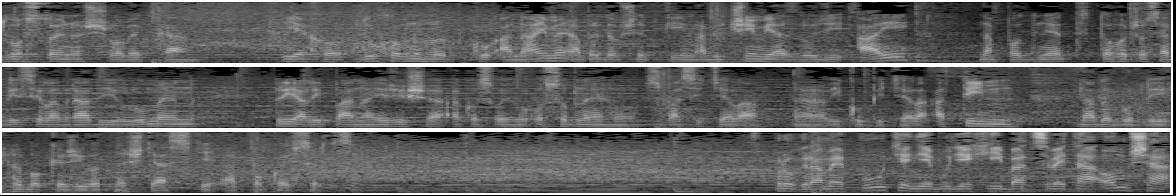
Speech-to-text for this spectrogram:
dôstojnosť človeka, jeho duchovnú hĺbku a najmä a predovšetkým, aby čím viac ľudí aj na podnet toho, čo sa vysiela v rádiu Lumen, prijali pána Ježiša ako svojho osobného spasiteľa a vykupiteľa a tým nadobudli hlboké životné šťastie a pokoj v srdci. Programe Púte nebude chýbať Svetá Omša,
